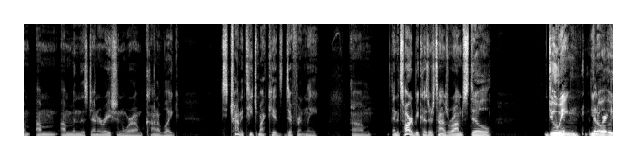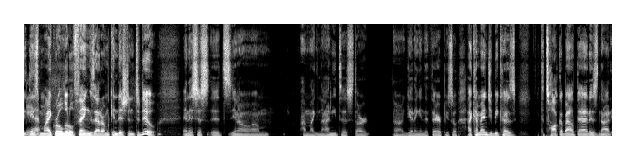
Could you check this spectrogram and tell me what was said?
I'm I'm I'm in this generation where I'm kind of like t- trying to teach my kids differently Um, and it's hard because there's times where I'm still doing you know work, th- these yeah. micro little things that I'm conditioned to do, and it's just it's you know um, I'm like nah, I need to start uh, getting into therapy. So I commend you because to talk about that is not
